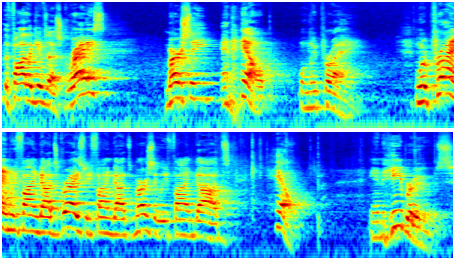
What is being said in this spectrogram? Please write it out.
The Father gives us grace, mercy, and help when we pray. When we're praying, we find God's grace, we find God's mercy, we find God's help. In Hebrews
